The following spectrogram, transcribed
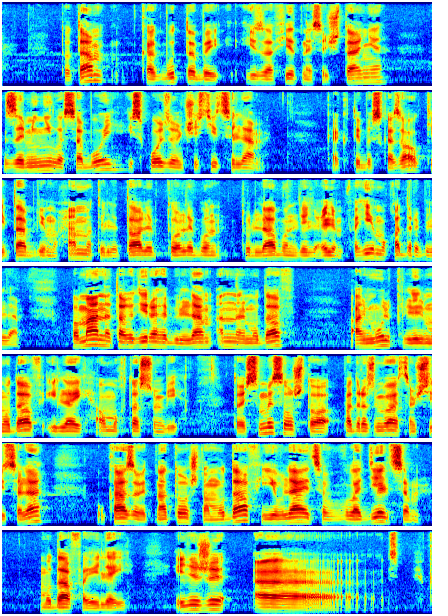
то там как будто бы изофетное сочетание заменило собой использование частицы лям – Как ты бы сказал, китаб ли Мухаммад или талиб, толибун, туллябун лиль илм. Фахи мукадра биллям. ومعنى تقديرها باللام أن المضاف الملك للمضاف إليه أو مختص به. То есть смысл, что подразумевается частица ля, указывает на то, что мудав является владельцем мудафа илей, или же э,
